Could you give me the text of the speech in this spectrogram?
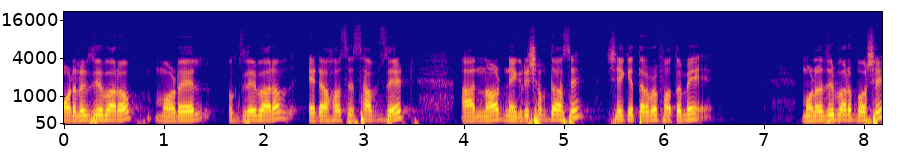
মডেল অক্সিলারি বার অফ মডেল অক্সিলারি বার অফ এটা হচ্ছে সাবজেক্ট আর নট নেগেটিভ শব্দ আছে, সেক্ষেত্রে আমরা প্রথমে মডেলের বার বসে,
